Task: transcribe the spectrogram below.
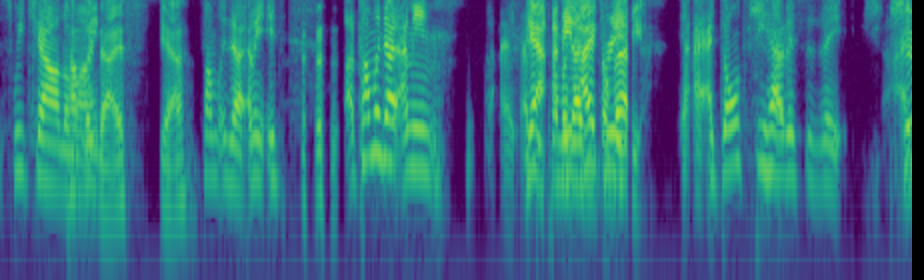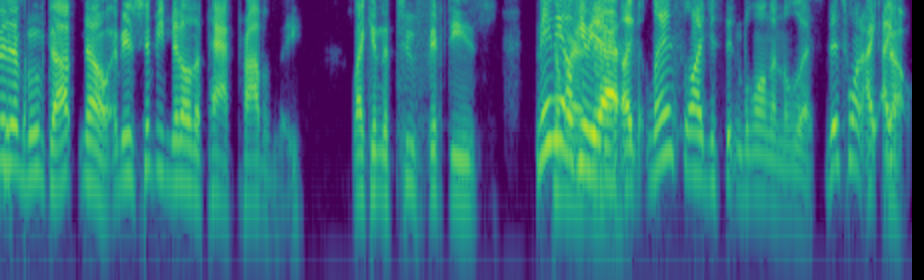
Sweet Child of Tumbling Mine, dice, yeah, Tumbling Dice. I mean, it's uh, Tumbling Dice. I mean, I, I yeah. I mean, I agree. Yeah, I, I don't see how this is a. Should it have moved up? No, I mean it should be middle of the pack probably, like in the two fifties. Maybe I'll give you that. Like landslide just didn't belong on the list. This one, I, I, No.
